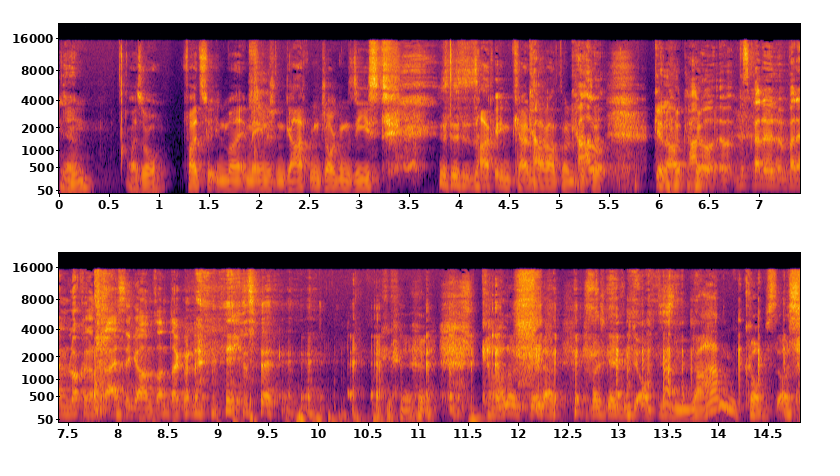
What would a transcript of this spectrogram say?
Ja, also, falls du ihn mal im englischen Garten joggen siehst, sag ihm kein Ka Marathon, Carlo, bitte. Genau, Carlo, äh, bist gerade bei deinem lockeren 30er am Sonntag unterwegs. Carlo Schiller, ich weiß gar nicht, wie du auf diesen Namen kommst aus,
